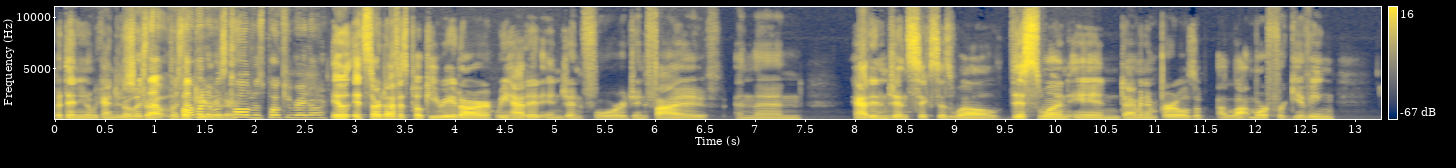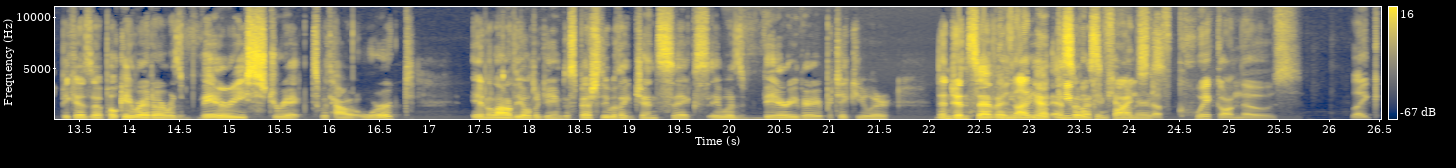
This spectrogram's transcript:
but then you know we kind of Or just was dropped that was that what it was called? Was Poke Radar? It, it started off as Poke Radar. We had it in Gen 4, Gen 5, and then had it in Gen 6 as well. This one in Diamond and Pearl is a, a lot more forgiving because uh, Poke Radar was very strict with how it worked in a lot of the older games, especially with like Gen 6. It was very, very particular. Then Gen 7, you know, I you had people SOS could find stuff quick on those. Like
